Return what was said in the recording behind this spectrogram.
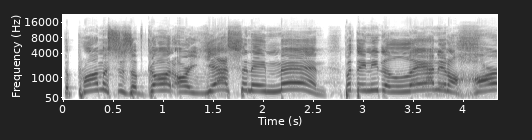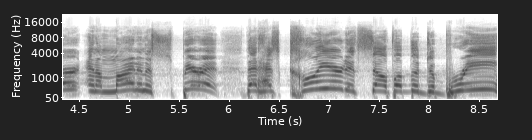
The promises of God are yes and amen, but they need to land in a heart and a mind and a spirit that has cleared itself of the debris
